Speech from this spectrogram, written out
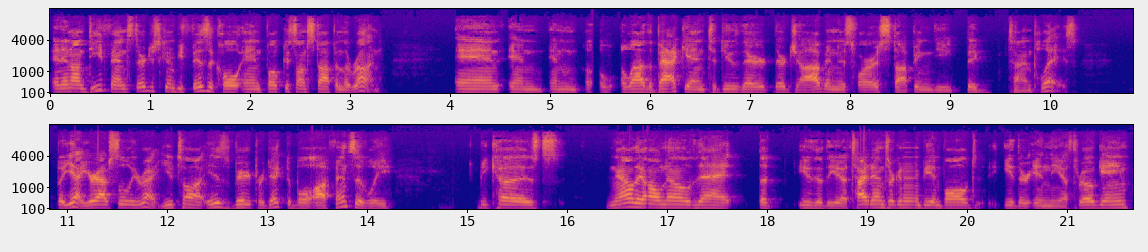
And then on defense, they're just going to be physical and focus on stopping the run and and and allow the back end to do their their job and as far as stopping the big time plays. But yeah, you're absolutely right. Utah is very predictable offensively because now they all know that the either the uh, tight ends are going to be involved either in the uh, throw game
